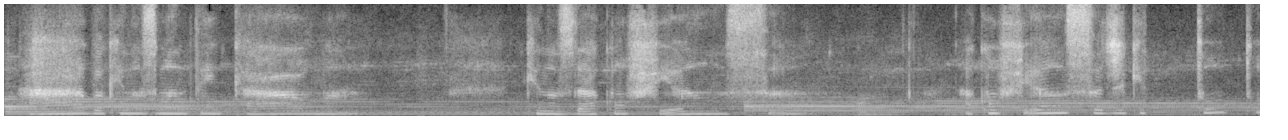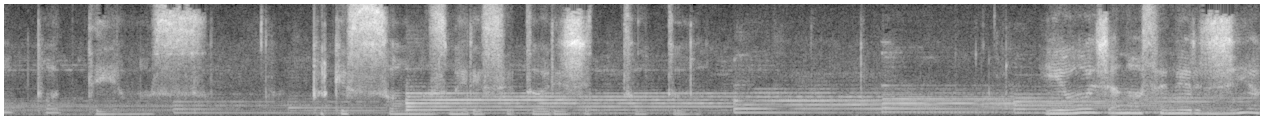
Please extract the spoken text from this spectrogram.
a água que nos mantém calma, que nos dá confiança, a confiança de que tudo podemos, porque somos merecedores de tudo. E hoje a nossa energia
